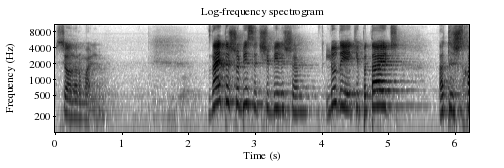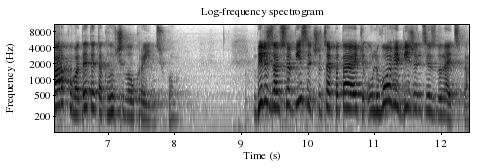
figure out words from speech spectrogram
Все нормально. Знаєте, що бісить ще більше? Люди, які питають, а ти ж з Харкова, де ти так вивчила українську? Більш за все бісить, що це питають у Львові біженці з Донецька.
